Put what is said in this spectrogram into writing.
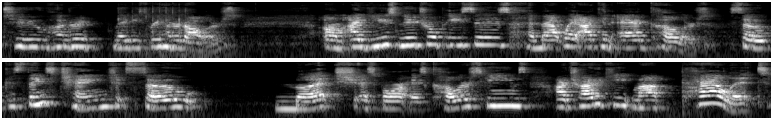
200 maybe $300. Um, I use neutral pieces and that way I can add colors. So, because things change so much as far as color schemes, I try to keep my palette,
